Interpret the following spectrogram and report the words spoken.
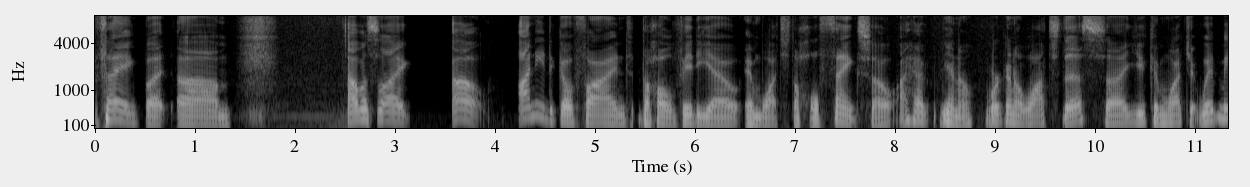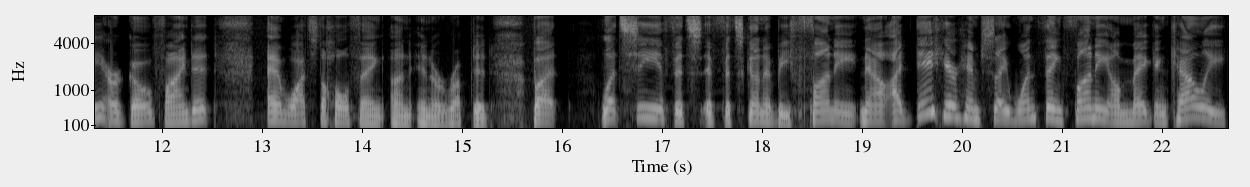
thing, but um, I was like, oh, I need to go find the whole video and watch the whole thing. So I have, you know, we're going to watch this. Uh, you can watch it with me or go find it and watch the whole thing uninterrupted. But let's see if it's if it's going to be funny. Now, I did hear him say one thing funny on Megyn Kelly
